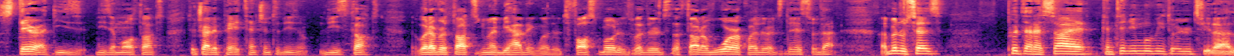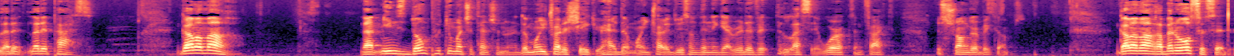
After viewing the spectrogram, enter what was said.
stare at these these immoral thoughts, to try to pay attention to these these thoughts, whatever thoughts you might be having, whether it's false motives, whether it's the thought of work, whether it's this or that. Rabbeinu says put that aside, continue moving toward your tefillah, let it let it pass. Gamamach. That means don't put too much attention on it. The more you try to shake your head, the more you try to do something to get rid of it, the less it works. In fact, the stronger it becomes. Gamamach Rabbeinu also said,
